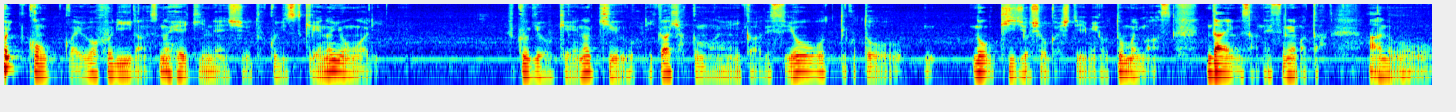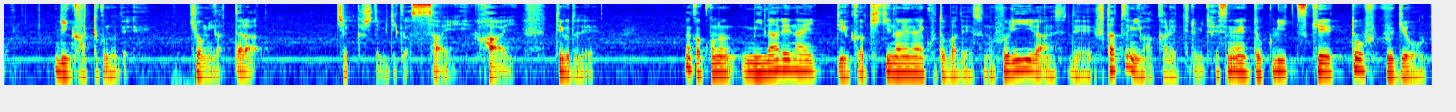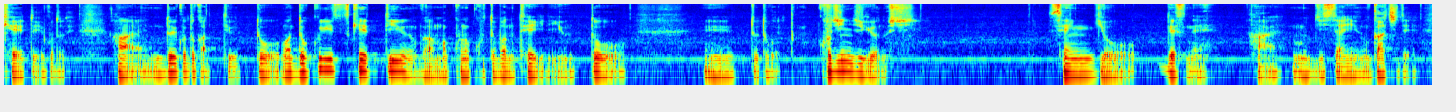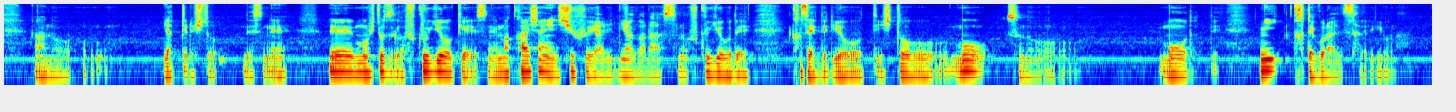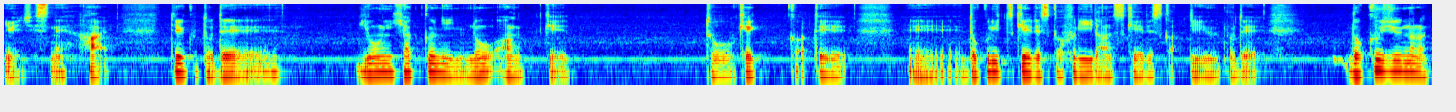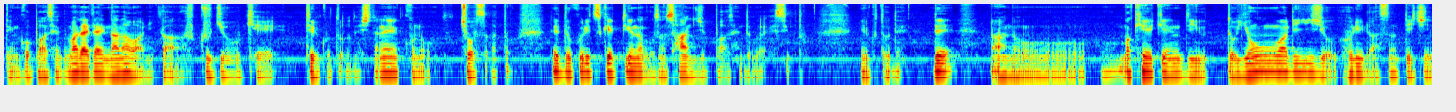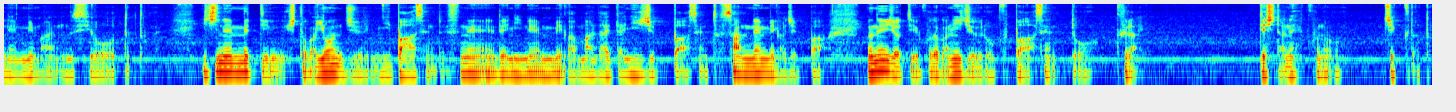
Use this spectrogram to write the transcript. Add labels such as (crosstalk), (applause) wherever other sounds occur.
はい今回はフリーランスの平均年収独立系の4割。副業系の9割が100万円以下ですよってことの記事を紹介してみようと思います。ダイムさんですねまた。あのリンク貼っとくので興味があったらチェックしてみてください。はい。ということでなんかこの見慣れないっていうか聞き慣れない言葉でそのフリーランスで2つに分かれてるみたいですね。独立系と副業系ということで、はい、どういうことかっていうと、まあ、独立系っていうのが、まあ、この言葉の定義で言うと,、えー、っとどこ個人事業主。専業ですね、はい、もう実際にガチであのやってる人ですね。でもう一つが副業系ですね、まあ、会社員主婦やりながらその副業で稼いでるよっていう人もそのもうだってにカテゴライズされるようなイメージですね。はい、ということで400人のアンケート結果で、えー、独立系ですかフリーランス系ですかっていうので67.5%、まあ、大体7割が副業系。ということでしたね、この調査だと。で独立系っていうのがその30%ぐらいですよと。いうことで。であのまあ、経験でいうと4割以上がフリーランスになって1年未満ですよってことで。1年目っていう人が42%ですね。で2年目がまあ大体 20%3 年目が 10%4 年以上っていうことが26%くらいでしたね。このチェックだと。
